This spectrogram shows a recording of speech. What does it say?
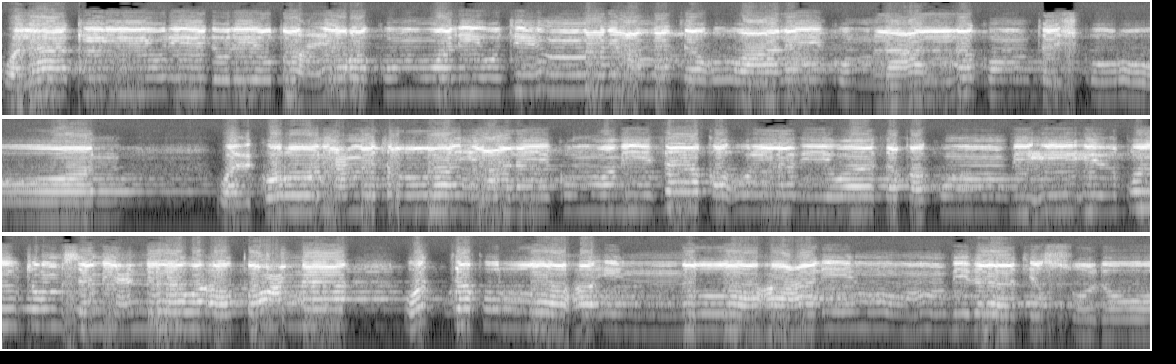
ولكن يريد ليطهركم وليتم نعمته عليكم لعلكم تشكرون. واذكروا نعمة الله عليكم وميثاقه الذي واثقكم به إذ قلتم سمعنا وأطعنا. واتقوا الله إن الله عليم بذات الصدور.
